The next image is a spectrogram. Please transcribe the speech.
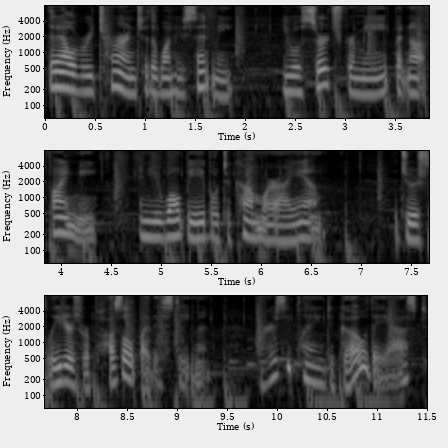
then I will return to the one who sent me. You will search for me, but not find me, and you won't be able to come where I am. The Jewish leaders were puzzled by this statement. Where is he planning to go? They asked.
